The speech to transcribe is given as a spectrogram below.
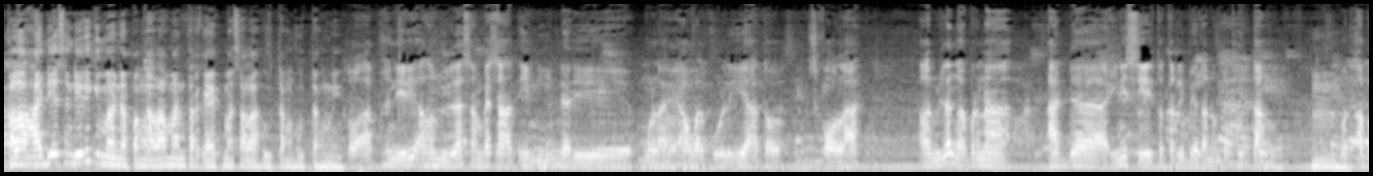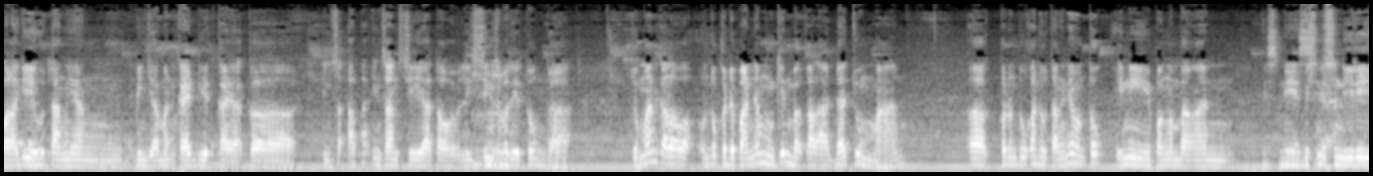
Kalau Adia sendiri gimana pengalaman terkait masalah hutang-hutang nih? Kalau aku sendiri alhamdulillah sampai saat ini dari mulai awal kuliah atau sekolah alhamdulillah nggak pernah ada ini sih keterlibatan untuk hutang. Hmm. Apalagi hutang yang pinjaman kredit kayak ke insa- apa instansi atau leasing seperti itu enggak. Cuman kalau untuk ke depannya mungkin bakal ada cuman eh, penentukan hutangnya untuk ini pengembangan Bisnis. bisnis ya. sendiri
